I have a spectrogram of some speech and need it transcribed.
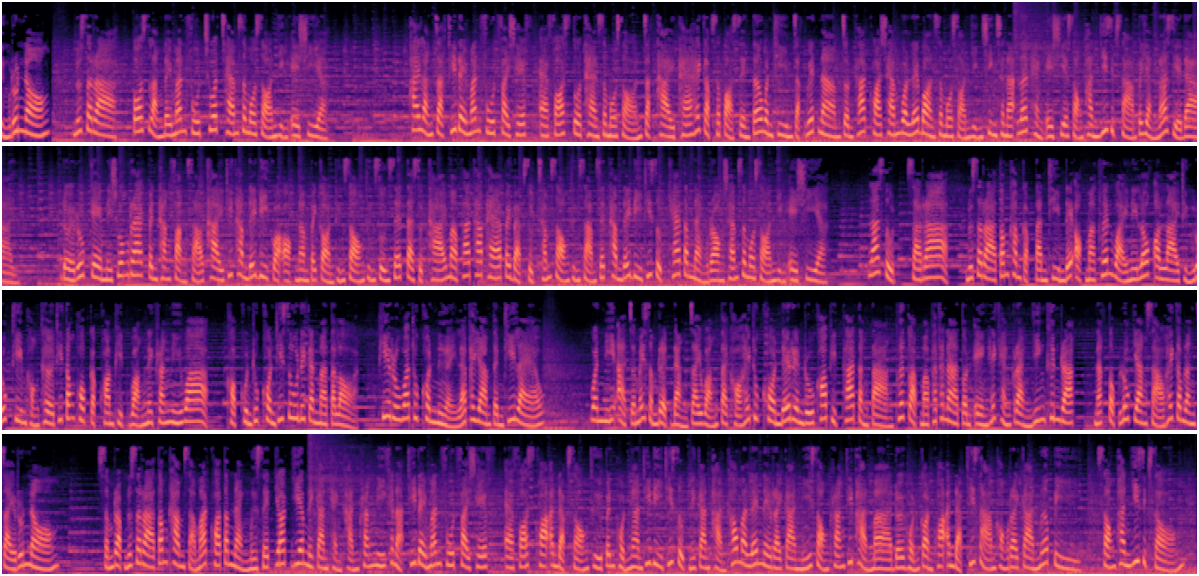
ถึงรุ่นน้อง นุสรา โปสหลังไดมอนด์ฟู้ดชวดแชมป์สโมสรหญิงเอเชีย ภายหลังจากที่ไดมอนด์ฟู้ดไฟเชฟแอร์ฟอร์สตัวแทนสโมสรจากไทยแพ้ให้กับสปอร์ตเซ็นเตอร์วันทีมจากเวียดนามจนพลาดคว้าแชมป์วอลเลย์บอลสโมสรหญิงชิงชนะเลิศแห่งเอเชีย 2023 ไปอย่างน่าเสียดาย โดยรูปเกมในช่วงแรกเป็นทางฝั่งสาวไทยที่ทำได้ดีกว่าออกนำไปก่อนถึง 2-0 เซตแต่สุดท้ายมาพลาดท่าแพ้ไปแบบสุดช้ำ 2-3 เซตทำได้ดีที่สุดแค่ตำแหน่งรองแชมป์สโมสรหญิงเอเชีย ล่าสุด ซาร่า นุสราต้อมคำกับตันทีมได้ออกมาเคลื่อนไหวในโลกออนไลน์ถึงลูกทีมของเธอที่ต้องพบกับความผิดหวังในครั้งนี้ว่า ขอบคุณทุกคนที่สู้ด้วยกันมาตลอด พี่รู้ว่าทุกคนเหนื่อยและพยายามเต็มที่แล้ว วันนี้อาจจะไม่สำเร็จดั่งใจหวัง แต่ขอให้ทุกคนได้เรียนรู้ข้อผิดพลาดต่างๆ เพื่อกลับมาพัฒนาตนเองให้แข็งแกร่งยิ่งขึ้นรัก นักตบลูกยางสาวให้กำลังใจรุ่นน้องสำหรับนุสราต้อมคำสามารถคว้าตำแหน่งมือเซตยอดเยี่ยมในการแข่งขันครั้งนี้ขณะที่ไดมอนด์ฟู้ดไฟเชฟแอร์ฟอสคว้าอันดับ 2 ถือเป็นผลงานที่ดีที่สุดในการผ่านเข้ามาเล่นในรายการนี้ 2 ครั้งที่ผ่านมา โดยหนก่อนคว้าอันดับที่ 3 ของรายการเมื่อปี 2022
